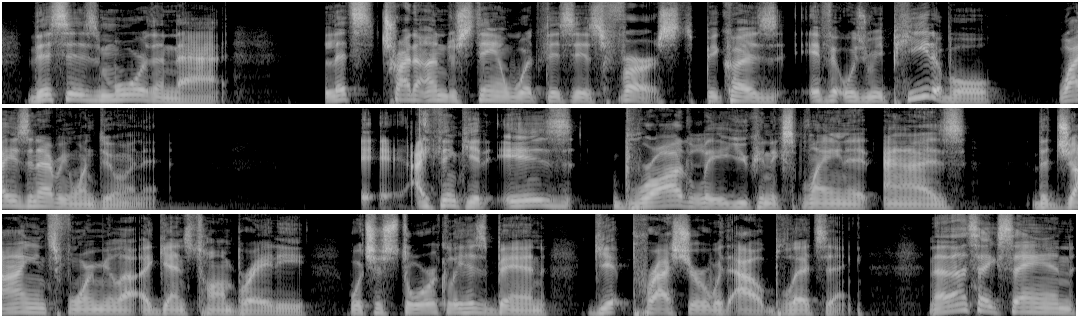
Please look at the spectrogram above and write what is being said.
this is more than that, let's try to understand what this is first. Because if it was repeatable, why isn't everyone doing it? I think it is broadly, you can explain it as the Giants' formula against Tom Brady, which historically has been get pressure without blitzing. Now, that's like saying,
